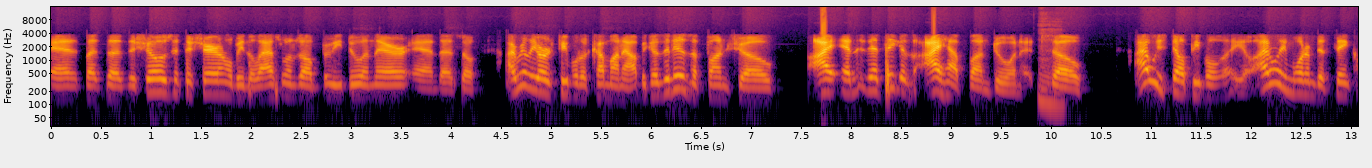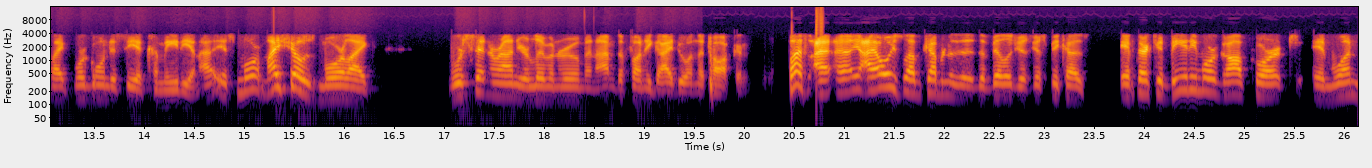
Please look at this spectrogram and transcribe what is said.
and but the the shows at the Sharon will be the last ones I'll be doing there, and uh, so I really urge people to come on out because it is a fun show. I and the thing is, I have fun doing it. Hmm. So I always tell people, you know, I don't even want them to think like we're going to see a comedian. I, it's more my show's more like we're sitting around your living room, and I'm the funny guy doing the talking. Plus, I I, I always love coming to the, the villages just because if there could be any more golf courts in one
